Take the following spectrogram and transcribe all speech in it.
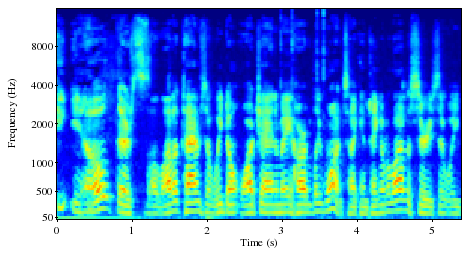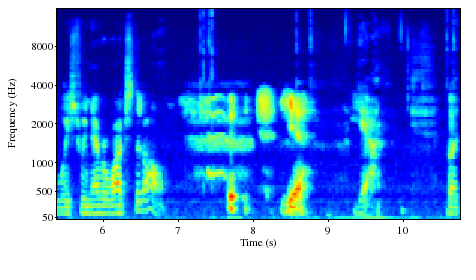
You know, there's a lot of times that we don't watch anime hardly once. I can think of a lot of series that we wished we never watched at all. Yeah, Yeah, but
